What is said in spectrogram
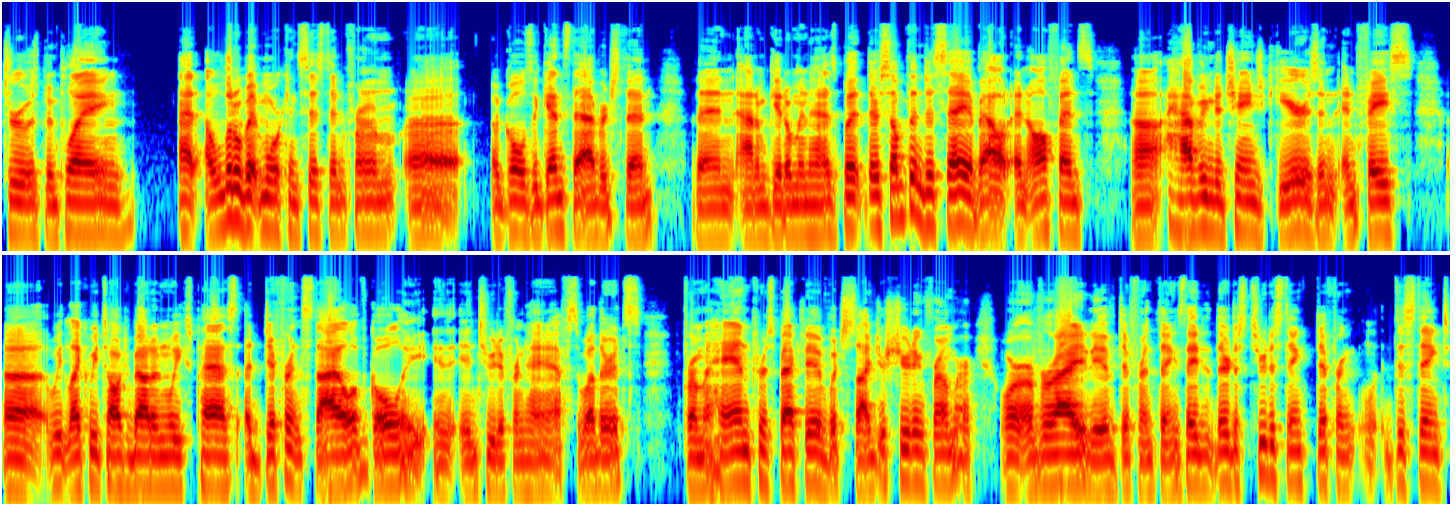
Drew has been playing at a little bit more consistent from uh, a goals against average than than Adam Ghitelman has. But there's something to say about an offense uh, having to change gears and and face. Uh, we, like we talked about in weeks past, a different style of goalie in, in two different halves. Whether it's from a hand perspective, which side you're shooting from, or or a variety of different things. They they're just two distinct different distinct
